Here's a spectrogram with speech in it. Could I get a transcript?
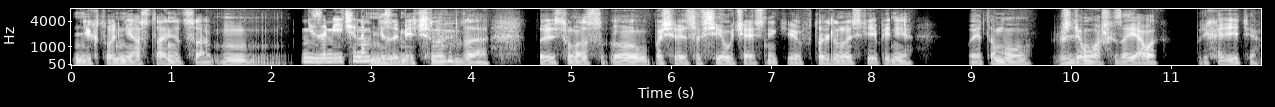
Никто не останется... Незамеченным? Незамеченным, да. То есть у нас э, поощряются все участники в той или иной степени, поэтому ждем ваших заявок, приходите.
